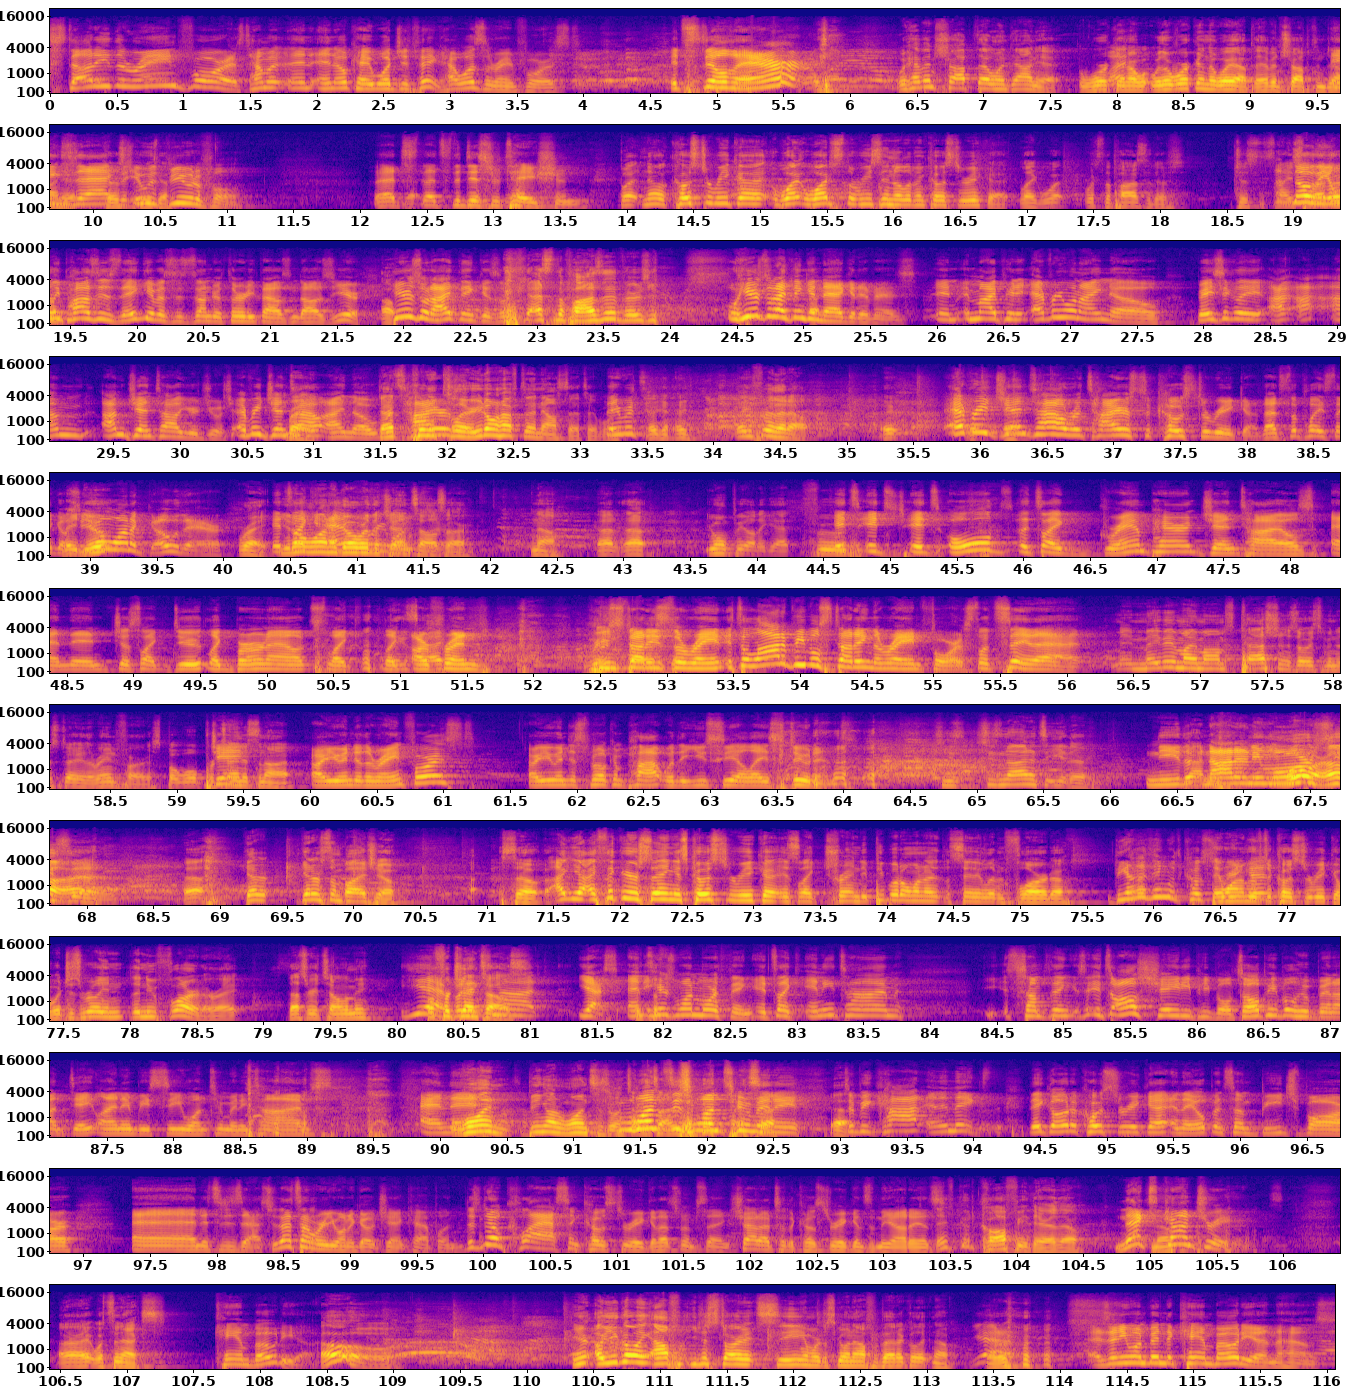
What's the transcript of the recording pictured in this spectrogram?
Studied the rainforest. How much? And, and okay, what'd you think? How was the rainforest? It's still there. We haven't chopped that one down yet. We're working. Our, they're working their way up. They haven't chopped them down yet. exactly. It was beautiful. That's that's the dissertation. But no, Costa Rica. What, what's the reason to live in Costa Rica? Like, what, what's the positives? Just it's nice no, the only positives they give us is under thirty thousand dollars a year. Oh. Here's what I think is. A, That's the positive. Well, here's what I think a negative is. In, in my opinion, everyone I know, basically, I, I, I'm, I'm Gentile, you're Jewish. Every Gentile I know That's retires, pretty clear. You don't have to announce that to everyone. They ret- they, can, they, they can figure that out. Every Gentile retires to Costa Rica. That's the place they go. They so do? you don't want to go there. Right. It's you don't like want to go where the Gentiles there. are. No. That, that, you won't be able to get food. It's it's it's old. It's like grandparent Gentiles, and then just like dude, like burnouts, like like our friend who studies the rain. It's a lot of people studying the rainforest. Let's say that. Mean, maybe my mom's passion has always been to study the rainforest, but we'll pretend it's not. Are you into the rainforest? Are you into smoking pot with a UCLA student? She's, she's not into either. Neither, Not not, any- anymore. anymore, She oh, said. Uh, get her, get her some Baijiu. So, I, yeah, I think what you're saying is Costa Rica is like trendy. People don't want to say they live in Florida. The other thing with Costa Rica. They want to move to Costa Rica, which is really the new Florida, right? That's what you're telling me? yeah, But for but Gentiles. it's not. Yes, and It's a- here's one more thing. It's like anytime something. It's all shady people. It's all people who've been on Dateline NBC one too many times, and then One, being on once is one too many once is one too many yeah. to be caught, and then they they go to Costa Rica and they open some beach bar. And it's a disaster. That's not where you want to go, Jan Kaplan. There's no class in Costa Rica. That's what I'm saying. Shout out to the Costa Ricans in the audience. They have good coffee there, though. Next No. country, All right, what's next? Cambodia. Oh. You're, are you going alpha? You just start at C and we're just going alphabetically? No. Yeah. Has anyone been to Cambodia in the house?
